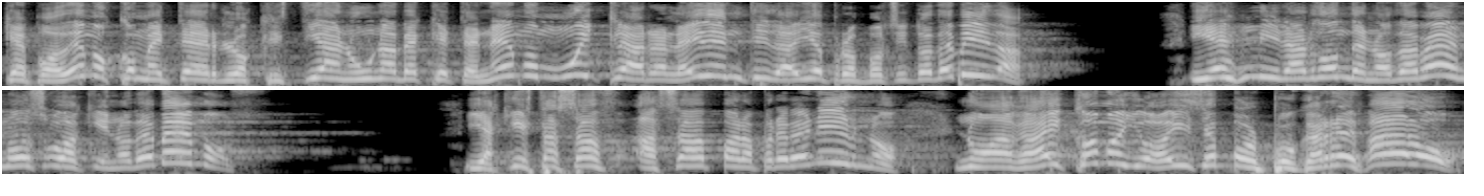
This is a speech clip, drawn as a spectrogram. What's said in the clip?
que podemos cometer los cristianos una vez que tenemos muy clara la identidad y el propósito de vida. Y es mirar dónde no debemos o aquí no debemos. Y aquí está Asaf, para prevenirnos. No hagáis como yo hice por poca resbalo.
